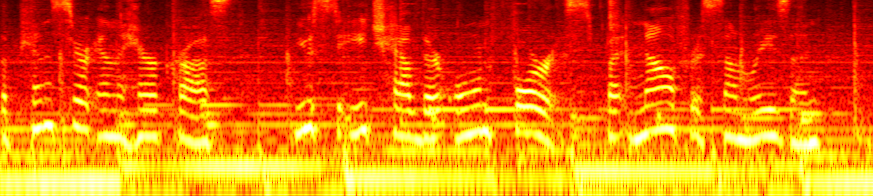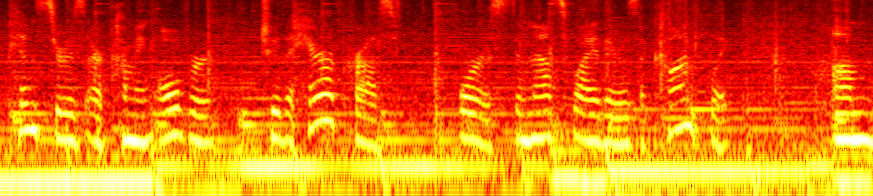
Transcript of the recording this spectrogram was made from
the Pinsir and the Heracross, used to each have their own forest, but now for some reason, Pinsirs are coming over to the Heracross forest, and that's why there's a conflict, um,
